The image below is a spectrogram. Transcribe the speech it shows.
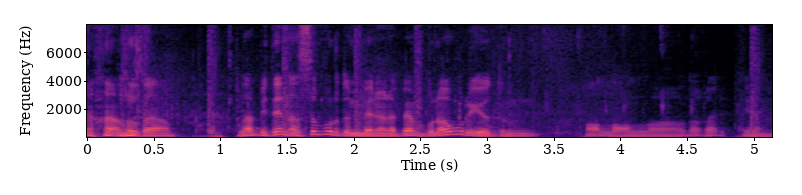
Allah'ım. Lan bir de nasıl vurdum ben ona? Ben buna vuruyordum. Allah Allah. O da garip yani.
